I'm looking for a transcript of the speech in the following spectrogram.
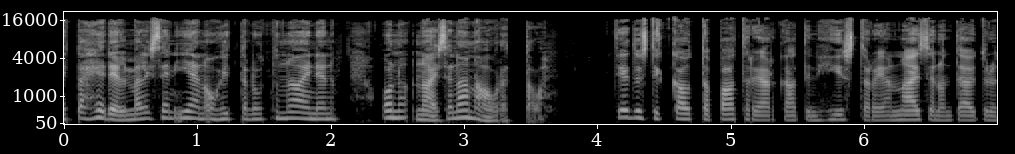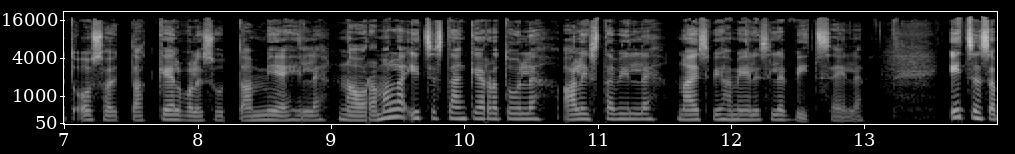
että hedelmällisen iän ohittanut nainen on naisena naurettava. Tietysti kautta patriarkaatin historian naisen on täytynyt osoittaa kelvollisuuttaan miehille nauramalla itsestään kerrotuille, alistaville, naisvihamielisille vitseille. Itsensä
